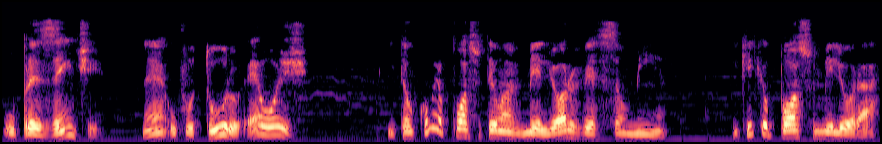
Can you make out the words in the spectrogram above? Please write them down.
O presente, né, o futuro é hoje. Então, como eu posso ter uma melhor versão minha? E o que, que eu posso melhorar?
